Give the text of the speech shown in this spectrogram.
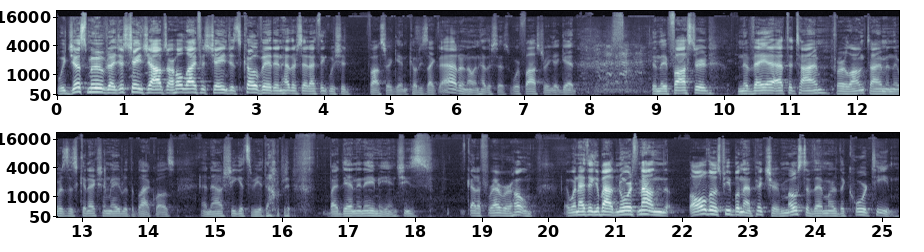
We just moved. I just changed jobs. Our whole life has changed. It's COVID. And Heather said, I think we should foster again. Cody's like, I don't know. And Heather says, We're fostering again. then they fostered Nevaeh at the time for a long time. And there was this connection made with the Blackwells. And now she gets to be adopted by Dan and Amy. And she's got a forever home. And when I think about North Mountain, all those people in that picture, most of them are the core team,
